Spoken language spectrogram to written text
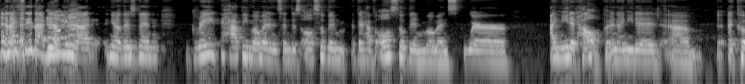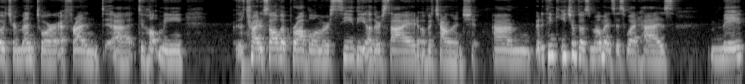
and I say that knowing that, you know, there's been great happy moments and there's also been there have also been moments where I needed help and I needed um, a coach or mentor, a friend uh, to help me try to solve a problem or see the other side of a challenge. Um, but I think each of those moments is what has made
